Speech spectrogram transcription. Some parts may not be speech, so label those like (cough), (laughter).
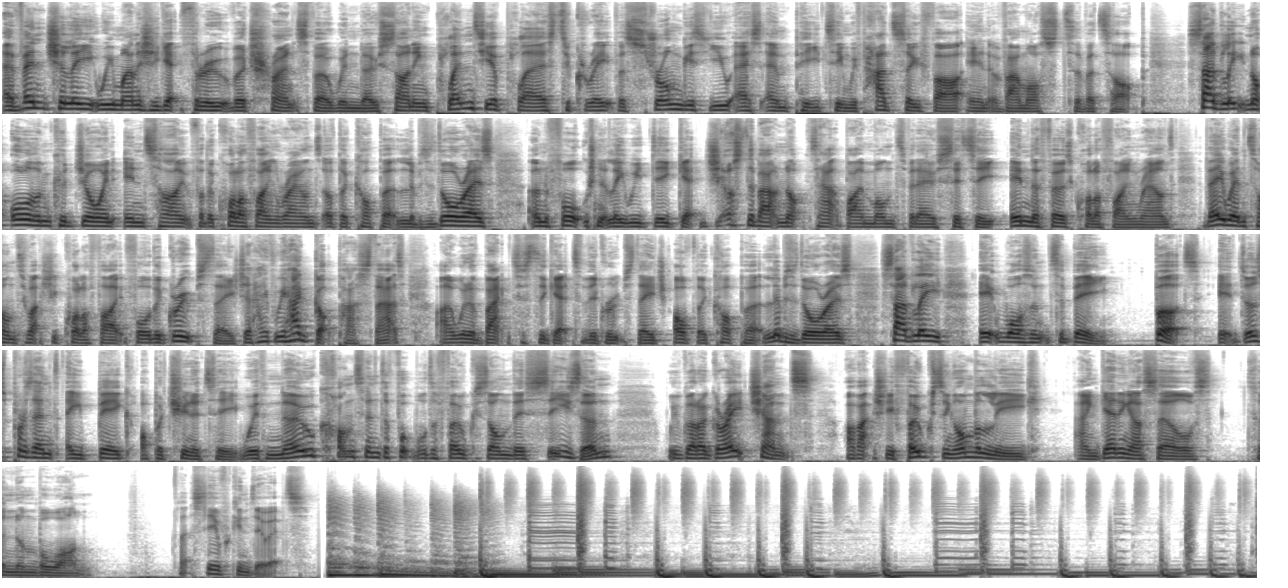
Eventually, we managed to get through the transfer window, signing plenty of players to create the strongest USMP team we've had so far in Vamos to the top. Sadly, not all of them could join in time for the qualifying rounds of the Copa Libertadores. Unfortunately, we did get just about knocked out by Montevideo City in the first qualifying round. They went on to actually qualify for the group stage. And if we had got past that, I would have backed us to get to the group stage of the Copa Libertadores. Sadly, it wasn't to be. But it does present a big opportunity. With no content of football to focus on this season, we've got a great chance of actually focusing on the league and getting ourselves to number one. Let's see if we can do it.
